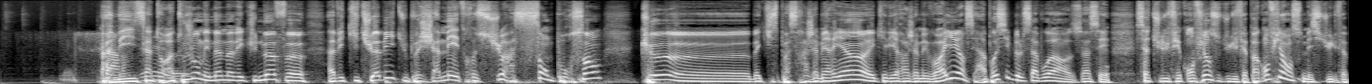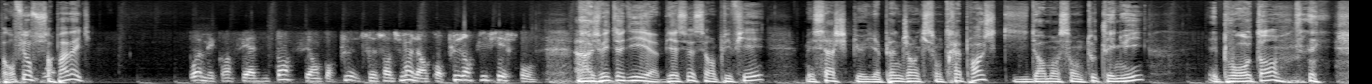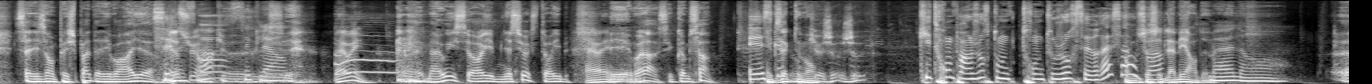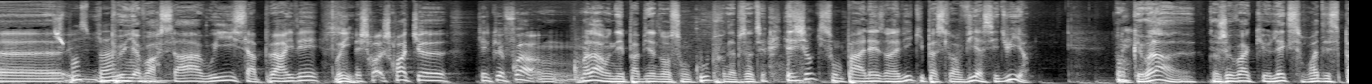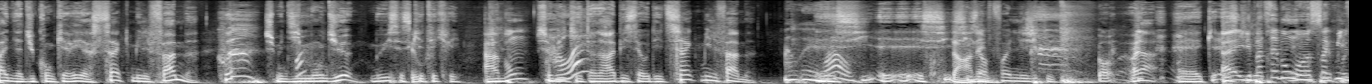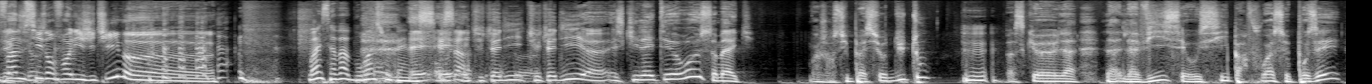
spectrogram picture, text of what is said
Ah, mais ça t'aura toujours, mais même avec une meuf euh, avec qui tu habites, tu peux jamais être sûr à 100% que euh, bah, qu'il se passera jamais rien et qu'elle ira jamais voir ailleurs. C'est impossible de le savoir. Ça, c'est ça, tu lui fais confiance ou tu lui fais pas confiance. Mais si tu lui fais pas confiance, tu sors pas avec. Ouais, mais quand c'est à distance, c'est encore plus, ce sentiment il est encore plus amplifié, je trouve. Alors, je vais te dire, bien sûr, c'est amplifié, mais sache qu'il y a plein de gens qui sont très proches, qui dorment ensemble toutes les nuits, et pour autant, ça les empêche pas d'aller voir ailleurs. C'est Bien sûr. euh, c'est clair. Bah oui. Bah oui, c'est horrible, bien sûr que c'est horrible. Ah ouais. Mais voilà, c'est comme ça. Et est-ce que Exactement. Donc, euh, je, je- qui trompe un jour tombe- trompe toujours, c'est vrai ça ou Ça pas c'est de la merde. Bah non. euh, Je pense pas, Il peut y avoir ça, oui, ça peut arriver. Oui. Mais je crois, je crois que quelquefois, on, voilà, on n'est pas bien dans son couple, on a besoin de. Il y a des gens qui sont pas à l'aise dans la vie, qui passent leur vie à séduire. Donc euh, voilà, euh, quand je vois que l'ex-roi d'Espagne a dû conquérir 5000 femmes, Quoi je me dis, mon Dieu, oui, c'est ce qui est écrit. Ah bon Celui Ah ouais qui est en Arabie Saoudite, 5000 femmes. Ah ouais. Et, Waouh. six, et, et- et six, six ramène. enfants illégitimes. Bon, voilà. Euh, Ah, il est pas très bon, hein. on peut 5000 poser la femmes, question 6 enfants illégitimes. euh, Ouais, ça va, bon ratio quand même. Et, C'est et- ça. et tu te dis, tu te dis, euh, est-ce qu'il a été heureux ce mec? Moi, j'en suis pas sûr du tout, Mm. parce que la, la- la vie, c'est aussi parfois se poser.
